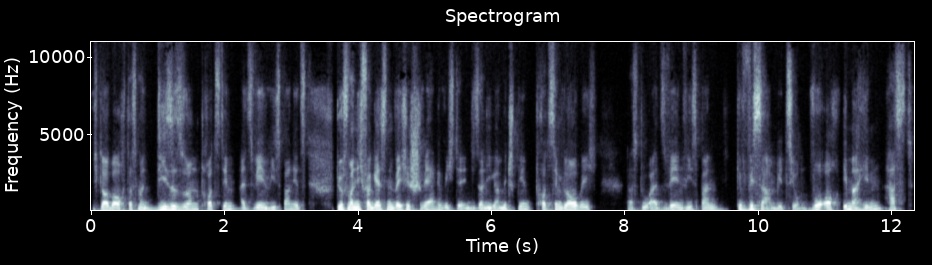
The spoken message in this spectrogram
Ich glaube auch, dass man diese Saison trotzdem als WM Wiesbaden, jetzt dürfen wir nicht vergessen, welche Schwergewichte in dieser Liga mitspielen. Trotzdem glaube ich, dass du als WM Wiesbaden gewisse Ambitionen, wo auch immerhin hast,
